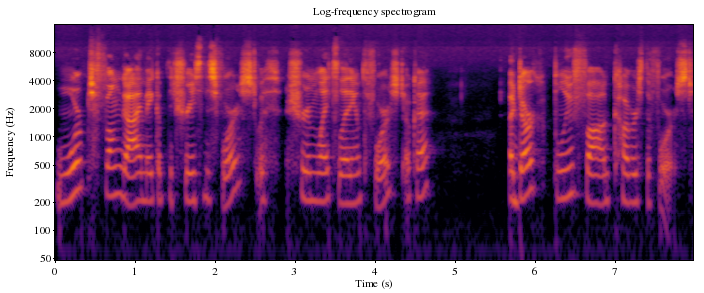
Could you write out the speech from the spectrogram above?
Warped fungi make up the trees of this forest, with shroom lights lighting up the forest. Okay. A dark blue fog covers the forest.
